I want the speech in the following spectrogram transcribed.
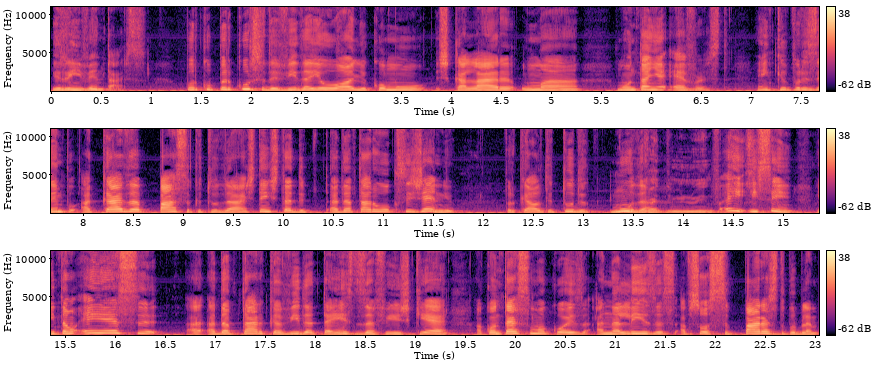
e reinventar-se. Porque o percurso da vida eu olho como escalar uma montanha Everest, em que, por exemplo, a cada passo que tu dás, tens de adaptar o oxigênio, porque a altitude muda. Vai diminuindo. E, e sim, então é esse adaptar que a vida tem, esses desafios que é, acontece uma coisa, analisa-se, a pessoa separa-se do problema.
